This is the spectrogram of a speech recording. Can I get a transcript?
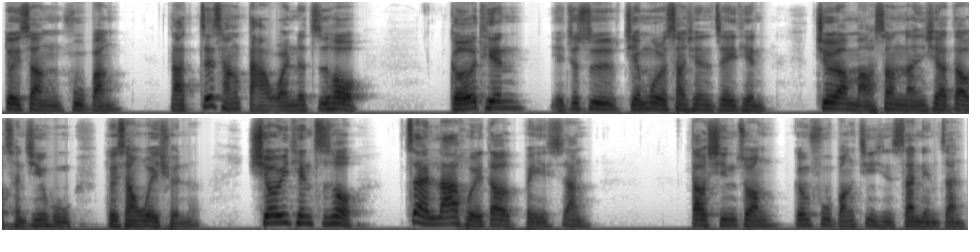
对上富邦。那这场打完了之后，隔天。也就是节目的上线的这一天，就要马上南下到澄清湖对上魏权了。休一天之后，再拉回到北上，到新庄跟富邦进行三连战。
